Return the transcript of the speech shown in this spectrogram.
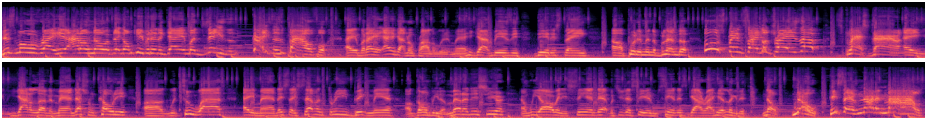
This move right here, I don't know if they're gonna keep it in the game, but Jesus Christ is powerful. Hey, but I ain't, I ain't got no problem with it, man. He got busy, did his thing, uh, put him in the blender. Ooh, spin cycle trays up splash down. Hey, you gotta love it, man. That's from Cody uh, with two Y's. Hey, man, they say 7-3 big men are gonna be the meta this year, and we already seeing that, but you just see him seeing this guy right here. Look at this. No, no, he says not in my house.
